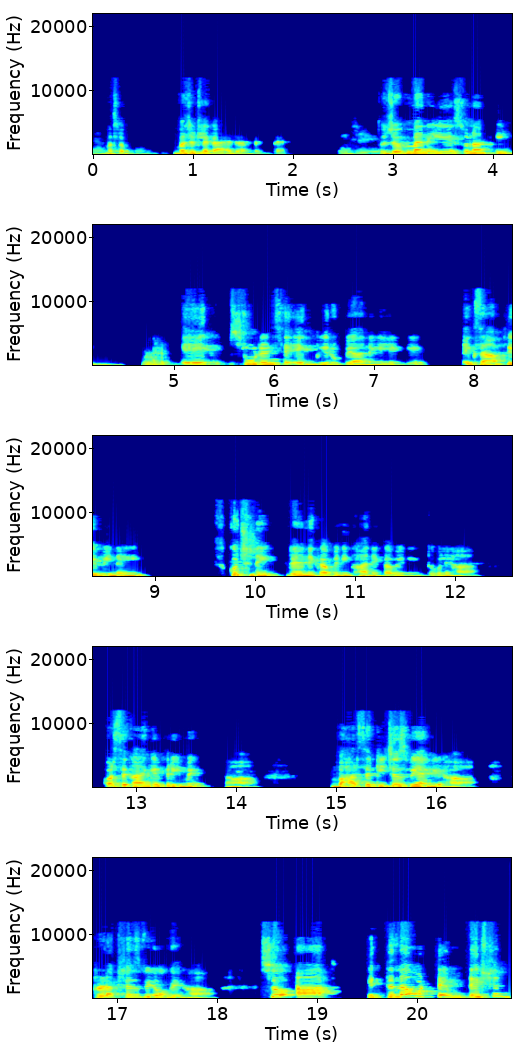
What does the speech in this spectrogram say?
मतलब बजट लगाया जा सकता है। जी। तो जब मैंने ये सुना कि एक स्टूडेंट से एक भी रुपया नहीं लेंगे एग्ज़ाम फ़ी भी नहीं कुछ नहीं रहने का भी नहीं खाने का भी नहीं तो बोले हाँ। और सिखाएँगे फ्री में? हाँ। बाहर से टीचर्स भी आएँगे? हाँ। प्रोडक्शंस भी होंगे? हाँ। सो so, आ, इतना वो टेम्पटेशन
